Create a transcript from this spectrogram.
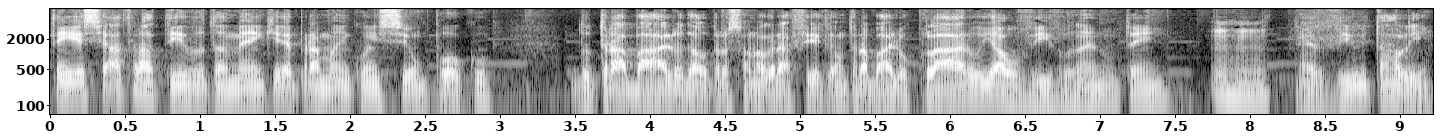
tem esse atrativo também que é para a mãe conhecer um pouco do trabalho da ultrassonografia, que é um trabalho claro e ao vivo, né? Não tem. Uhum. É viu e tá ali.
